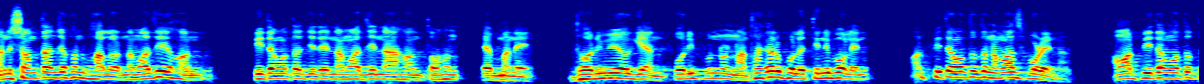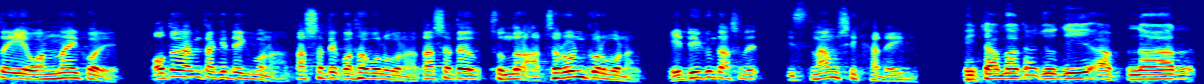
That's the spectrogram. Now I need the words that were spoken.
মানে সন্তান যখন ভালো নামাজি হন, পিতামাতা যদি নামাজি না হন, তখন মানে ধর্মীয় জ্ঞান পরিপূর্ণ না থাকার ফলে তিনি বলেন, আমার পিতামাতা তো নামাজ পড়ে না। আমার পিতামাতা তো এই অন্যায় করে। অতএব আমি তাকে দেখব না তার সাথে কথা বলব না তার সাথে সুন্দর আচরণ করব না। এটি কিন্তু আসলে ইসলাম শিক্ষা দেয়নি। পিতামাতা যদি আপনার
